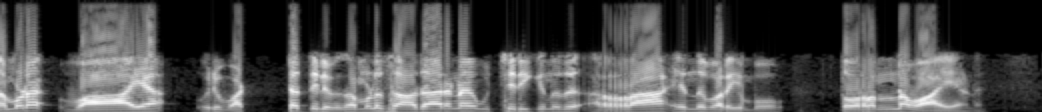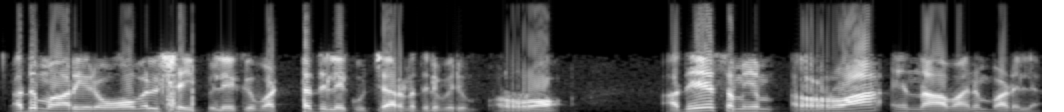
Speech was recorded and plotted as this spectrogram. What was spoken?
നമ്മുടെ വായ ഒരു വട്ടത്തിൽ നമ്മൾ സാധാരണ ഉച്ചരിക്കുന്നത് റ എന്ന് പറയുമ്പോൾ തുറന്ന വായാണ് അത് മാറി ഒരു ഓവൽ ഷേപ്പിലേക്ക് വട്ടത്തിലേക്ക് ഉച്ചാരണത്തിന് വരും. റോ. അതേസമയം റ എന്നാവാനും പാടില്ല.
